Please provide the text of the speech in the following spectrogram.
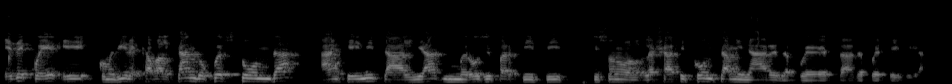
Ed è, que- come dire, cavalcando quest'onda, anche in Italia numerosi partiti si sono lasciati contaminare da questa, da questa idea.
